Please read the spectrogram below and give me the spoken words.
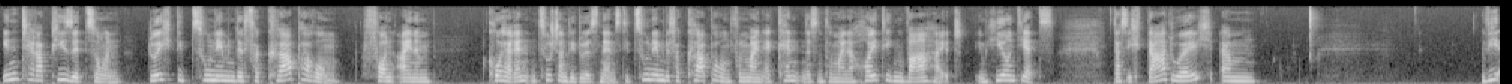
in Therapiesitzungen durch die zunehmende Verkörperung von einem kohärenten Zustand, wie du es nennst, die zunehmende Verkörperung von meinen Erkenntnissen, von meiner heutigen Wahrheit im Hier und Jetzt, dass ich dadurch ähm, wie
